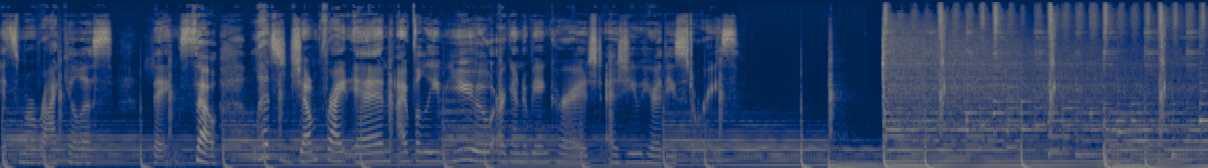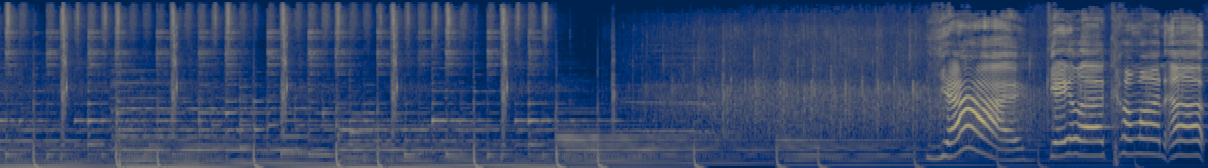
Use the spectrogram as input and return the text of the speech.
it's miraculous things. So let's jump right in. I believe you are going to be encouraged as you hear these stories. Come on up.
